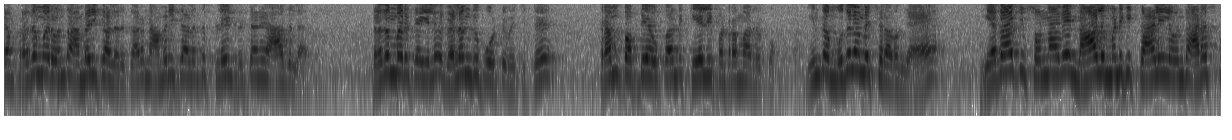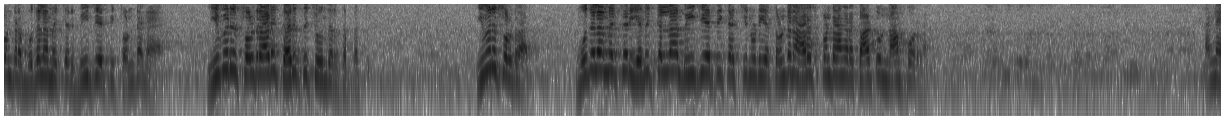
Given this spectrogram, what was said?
என் பிரதமர் வந்து அமெரிக்காவில் இருக்காரு. நான் அமெரிக்காவிலேருந்து பிளேன் ரிட்டர்னே ஆகலை. பிரதமர் கையில் விலங்கு போட்டு வச்சுட்டு ட்ரம்ப் அப்படியே உட்காந்து கேலி பண்ணுற மாதிரி இருக்கும். இந்த முதலமைச்சர் அவங்க ஏதாச்சும் சொன்னாவே நாலு மணிக்கு காலையில் வந்து அரெஸ்ட் பண்ணுற முதலமைச்சர் பிஜேபி தொண்டனை. இவர் சொல்கிறாரு கருத்து சுதந்திரத்தை பற்றி இவர் சொல்கிறார் முதலமைச்சர் எதுக்கெல்லாம் பிஜேபி கட்சியினுடைய தொண்டனை அரெஸ்ட் பண்ணுறாங்கிற கார்ட்டூன் நான் போடுறேன். அண்ணே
